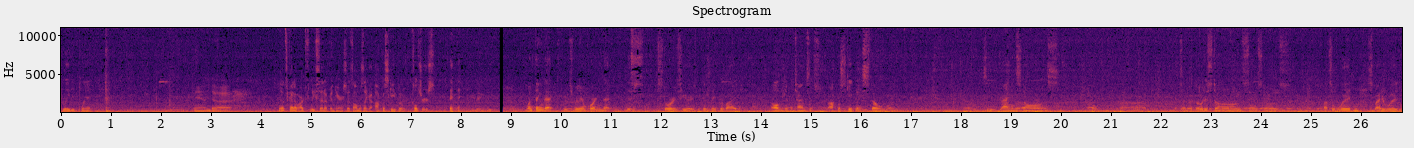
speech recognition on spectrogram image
bladed plant. And uh, you know, it's kind of artfully set up in here, so it's almost like an aquascape of cultures. One thing that it's really important that this store is here is because they provide all the different types of aquascaping stone. See, dragon stones, um, pagoda stones, sandstones, lots of wood, spider wood,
